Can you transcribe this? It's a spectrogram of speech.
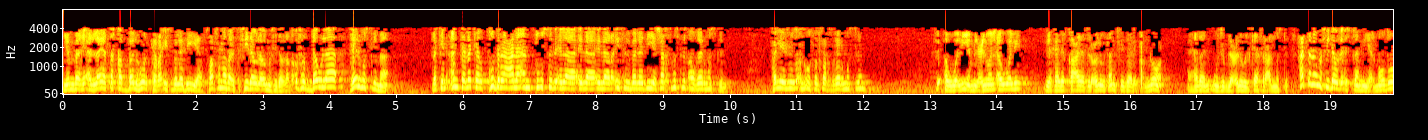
ينبغي أن لا يتقبله كرئيس بلدية. صرف النظر في دولة أو ما في دولة. افرض دولة غير مسلمة. لكن أنت لك القدرة على أن توصل إلى إلى إلى رئيس البلدية شخص مسلم أو غير مسلم. هل يجوز أن أوصل شخص غير مسلم؟ أوليا من العنوان الأولي لك هذه قاعدة العلو تنفي ذلك. النوع. يعني هذا موجب العلو الكافر على المسلم. حتى لو ما في دولة إسلامية. الموضوع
